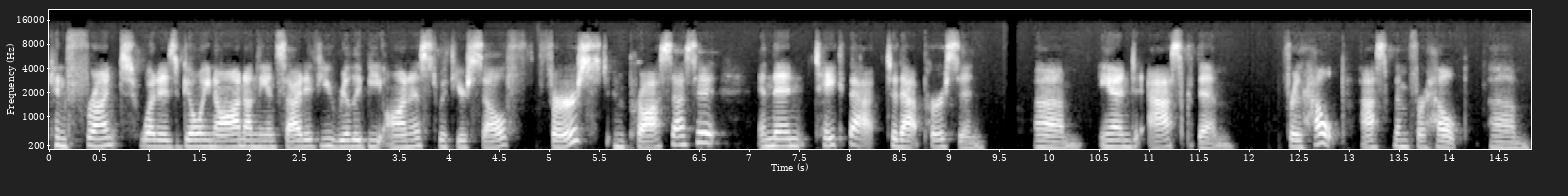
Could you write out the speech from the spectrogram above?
confront what is going on on the inside of you. Really be honest with yourself first and process it, and then take that to that person um, and ask them for help. Ask them for help um,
